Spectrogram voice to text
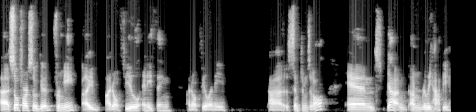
Uh, so far, so good for me. I I don't feel anything. I don't feel any uh, symptoms at all. And yeah, I'm I'm really happy.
